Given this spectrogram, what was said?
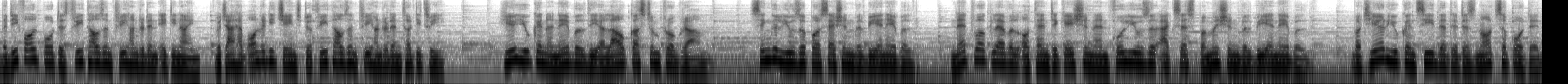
The default port is 3389, which I have already changed to 3333. Here you can enable the allow custom program. Single user per session will be enabled. Network level authentication and full user access permission will be enabled. But here you can see that it is not supported.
